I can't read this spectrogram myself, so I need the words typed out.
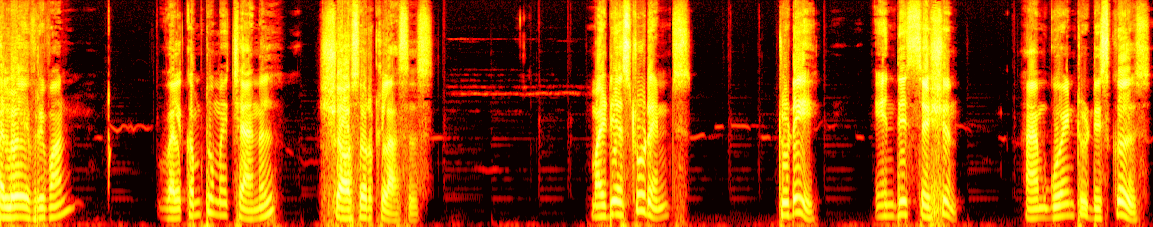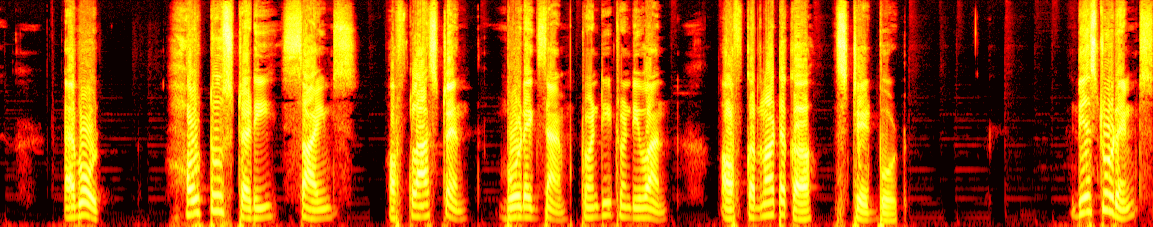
Hello everyone, welcome to my channel Shah Sir Classes. My dear students, today in this session I am going to discuss about how to study science of class 10 board exam 2021 of Karnataka State Board. Dear students,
